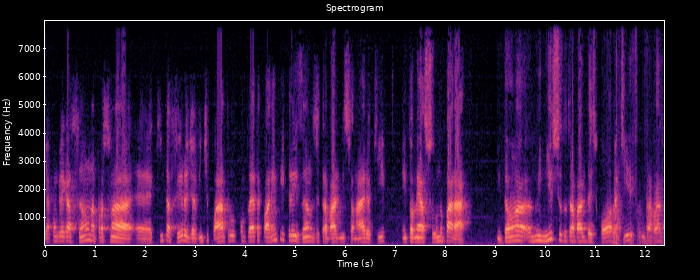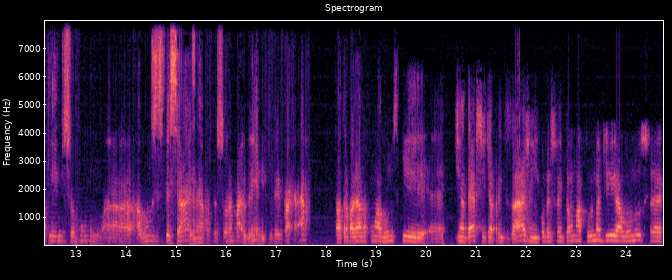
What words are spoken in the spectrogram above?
E a congregação, na próxima é, quinta-feira, dia 24, completa 43 anos de trabalho missionário aqui em Tomé Açu, no Pará. Então, no início do trabalho da escola aqui, foi um trabalho que iniciou com a, alunos especiais, né? A professora Marlene, que veio para cá, ela trabalhava com alunos que é, tinha déficit de aprendizagem e começou então uma turma de alunos é,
